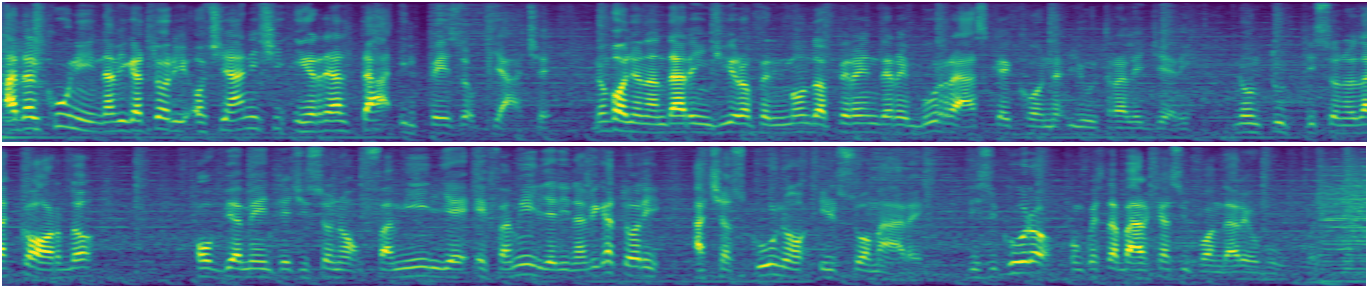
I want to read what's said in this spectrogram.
Ad alcuni navigatori oceanici in realtà il peso piace. Non vogliono andare in giro per il mondo a prendere burrasche con gli ultraleggeri. Non tutti sono d'accordo, ovviamente ci sono famiglie e famiglie di navigatori, a ciascuno il suo mare. Di sicuro con questa barca si può andare ovunque.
